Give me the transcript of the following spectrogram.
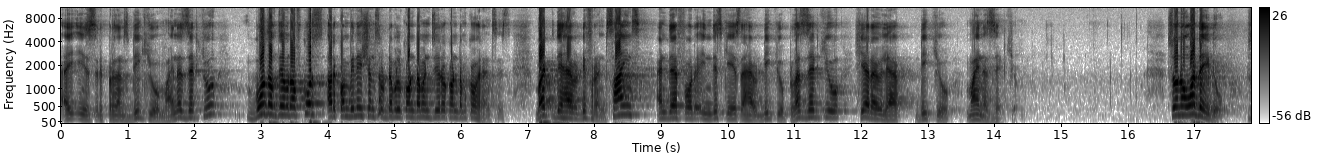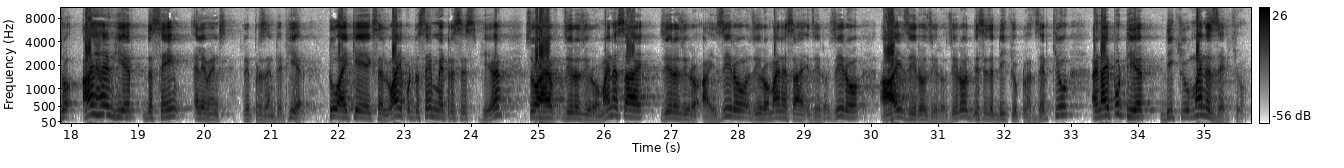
is represents dq minus zq both of them of course are combinations of double quantum and 0 quantum coherences but they have different signs and therefore in this case I have dq plus zq here I will have dq minus zq. So now what I do? So, I have here the same elements represented here 2 i k x l y I put the same matrices here. So, I have 0 0 minus i 0 0 i 0 0 minus i 0 0 i 0 0 0 this is the dq plus zq and I put here dq minus zq.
